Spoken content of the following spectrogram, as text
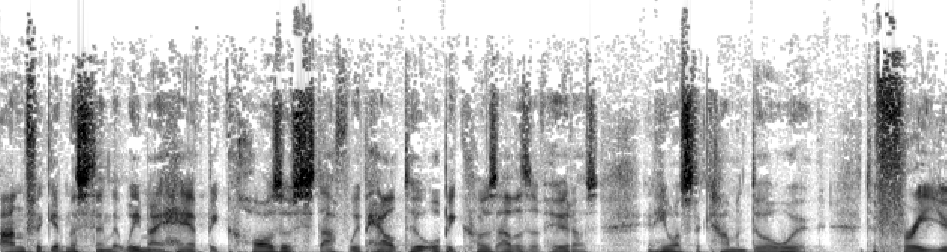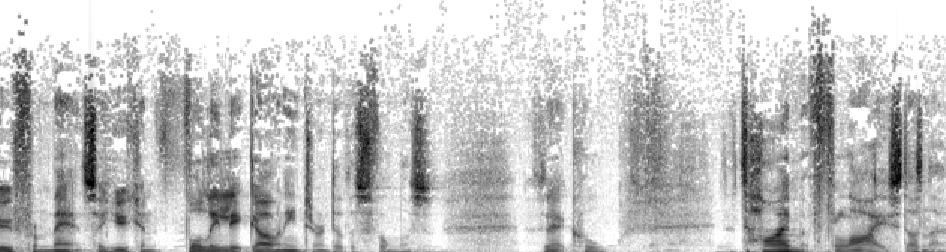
unforgiveness thing that we may have because of stuff we've held to or because others have hurt us. And He wants to come and do a work to free you from that so you can fully let go and enter into this fullness. Is that cool? Time flies, doesn't it?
